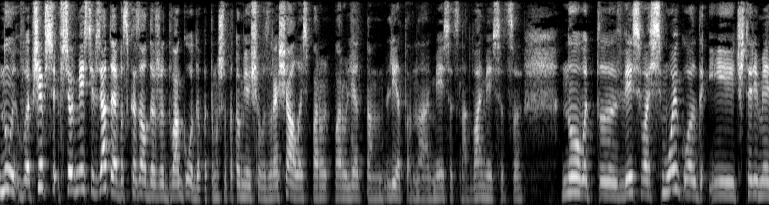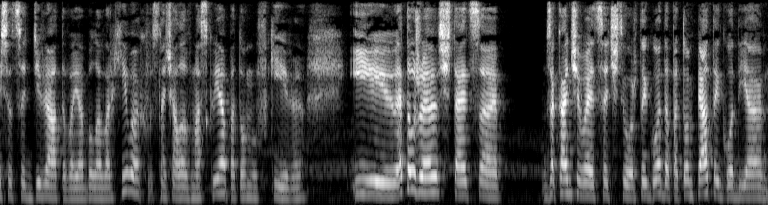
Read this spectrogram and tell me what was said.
ну, вообще все, все вместе взято, я бы сказала, даже два года, потому что потом я еще возвращалась пару, пару лет, там, летом на месяц, на два месяца. Но вот э, весь восьмой год и четыре месяца девятого я была в архивах, сначала в Москве, а потом в Киеве. И это уже считается, заканчивается четвертый год, а потом пятый год я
